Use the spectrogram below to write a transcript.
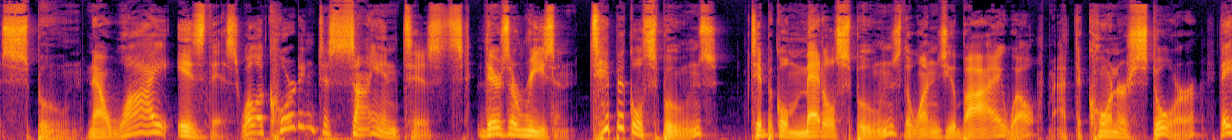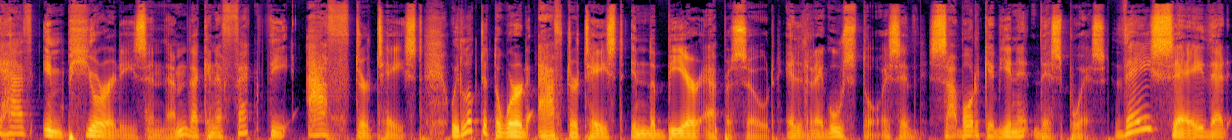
spoon. Now, why is this? Well, according to scientists, there's a reason. Typical spoons typical metal spoons, the ones you buy, well, at the corner store, they have impurities in them that can affect the aftertaste. We looked at the word aftertaste in the beer episode, el regusto, ese sabor que viene después. They say that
